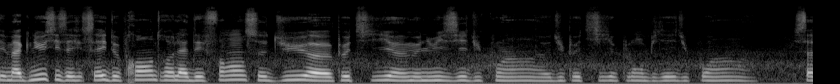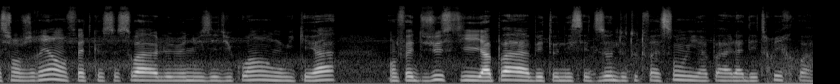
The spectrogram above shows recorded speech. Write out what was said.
et Magnus, ils essayent de prendre la défense du euh, petit euh, menuisier du coin, du petit plombier du coin. Ça change rien en fait, que ce soit le menuisier du coin ou Ikea. En fait, juste il n'y a pas à bétonner cette zone de toute façon, il n'y a pas à la détruire quoi.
